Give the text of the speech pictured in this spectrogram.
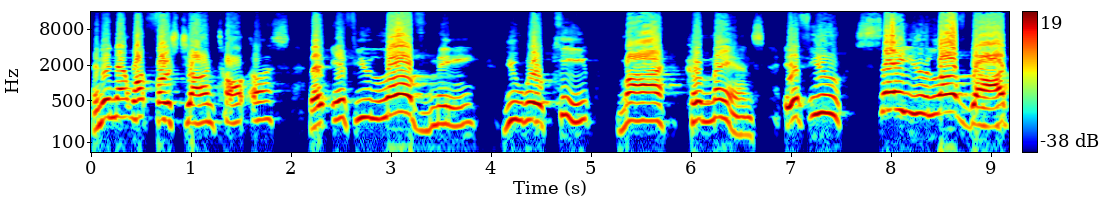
And isn't that what First John taught us? That if you love me, you will keep my commands. If you say you love God,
